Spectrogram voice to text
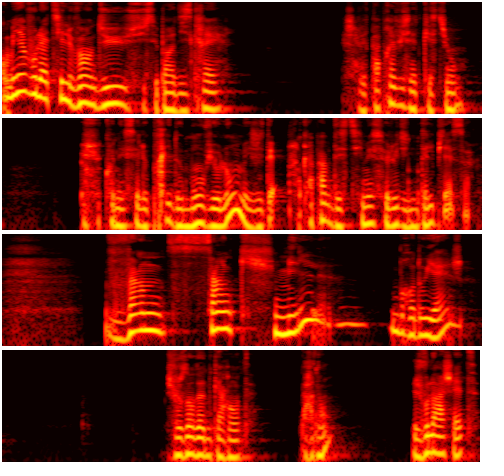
Combien vous l'a-t-il vendu, si c'est pas indiscret? J'avais pas prévu cette question. Je connaissais le prix de mon violon, mais j'étais incapable d'estimer celui d'une telle pièce. Vingt-cinq mille bredouillai-je? Je vous en donne quarante. Pardon? Je vous le rachète.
